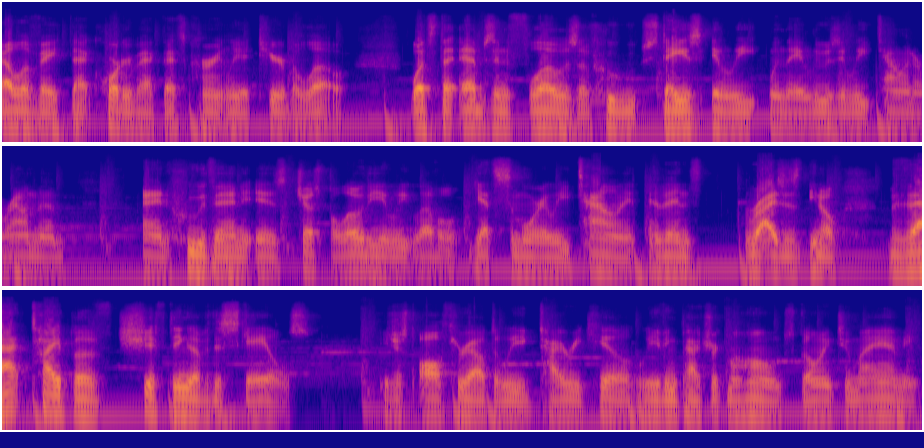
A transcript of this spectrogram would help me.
elevate that quarterback that's currently a tier below? What's the ebbs and flows of who stays elite when they lose elite talent around them and who then is just below the elite level gets some more elite talent and then rises you know that type of shifting of the scales just all throughout the league Tyreek Hill leaving Patrick Mahomes going to Miami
